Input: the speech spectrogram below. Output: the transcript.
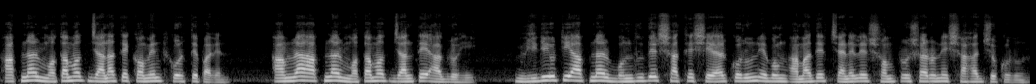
আপনার মতামত জানাতে কমেন্ট করতে পারেন। আমরা আপনার মতামত জানতে আগ্রহী। ভিডিওটি আপনার বন্ধুদের সাথে শেয়ার করুন এবং আমাদের চ্যানেলের সম্প্রসারণে সাহায্য করুন।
